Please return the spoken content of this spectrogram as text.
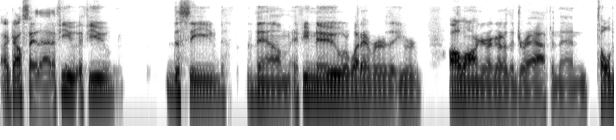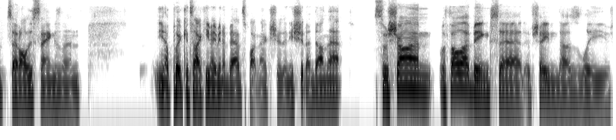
Like I'll say that if you if you deceived them, if you knew or whatever that you were all along you're gonna go to the draft and then told said all these things, and then you know put Kentucky maybe in a bad spot next year, then you shouldn't have done that. So Sean, with all that being said, if Shaedon does leave,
